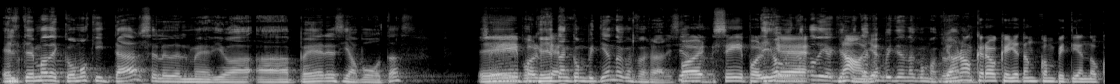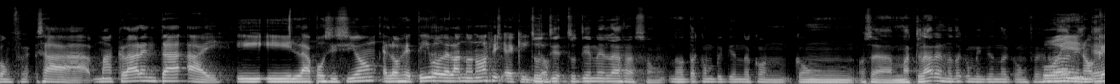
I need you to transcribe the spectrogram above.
El tema de cómo quitársele del medio a, a Pérez y a Botas. Eh, Sí, porque, porque- ellos están compitiendo con Ferrari. Por- sí, porque... Dijo Díaz que no, está yo- compitiendo con McLaren. Yo no creo que ellos están compitiendo con... O sea, McLaren está ahí. Y, y la posición, el objetivo de Lando Norris es quinto. Tú, ti- tú tienes la razón. No está compitiendo con, con... O sea, McLaren no está compitiendo con Ferrari. Bueno, que-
